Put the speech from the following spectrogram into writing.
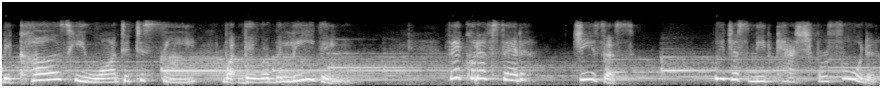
Because he wanted to see what they were believing. They could have said, Jesus, we just need cash for food.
